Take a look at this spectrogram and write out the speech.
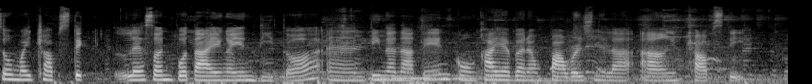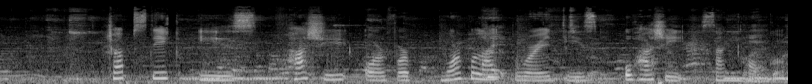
So, may chopstick lesson po tayo ngayon dito. And tingnan natin kung kaya ba ng powers nila ang chopstick. Chopstick is hashi or for more polite word is ohashi sa Nihongo.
